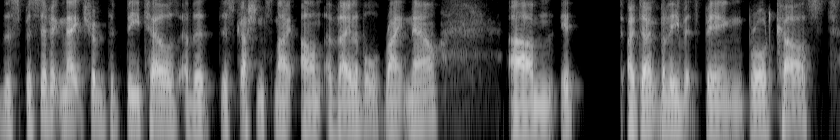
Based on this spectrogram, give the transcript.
the specific nature of the details of the discussion tonight aren't available right now. Um, it I don't believe it's being broadcast.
